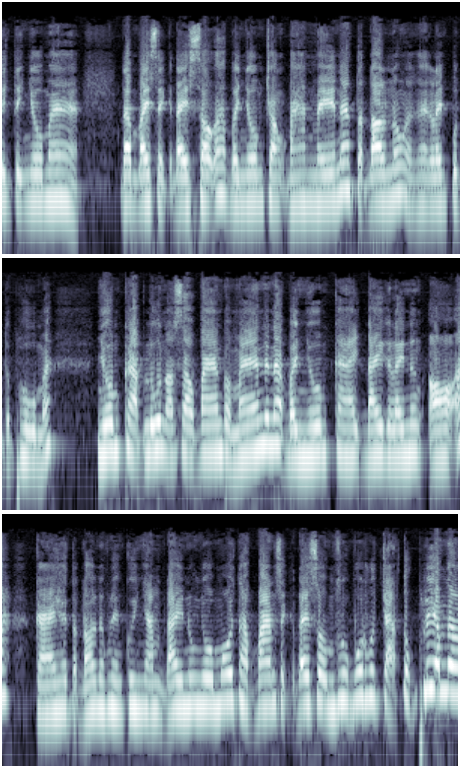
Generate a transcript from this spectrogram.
តិចតិចញោមណាដើម្បីសេចក្តីសុខបើញោមចង់បានមេណាទៅដល់នោះកន្លែងពុទ្ធភូមិណាញោមក្រាបលូនអត់សូវបានប្រហែលទេណាបើញោមកាយដៃកន្លែងនឹងអអកាយឲ្យទៅដល់នឹងគ្នាអង្គុយញ៉ាំដៃនោះញោមមួយថាបានសេចក្តីសុខមិនស្រួលបួនរួចចាក់ទុកភ្លាមហ្នឹង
